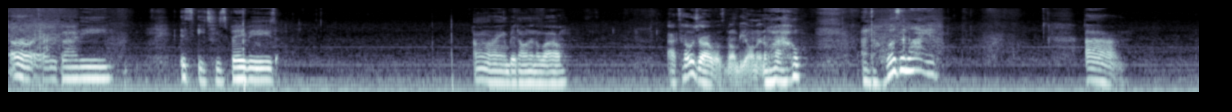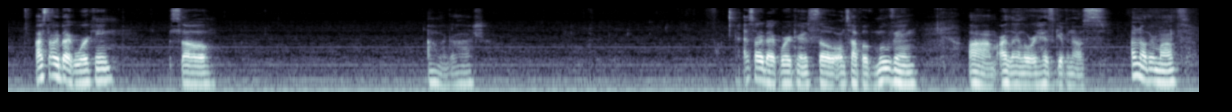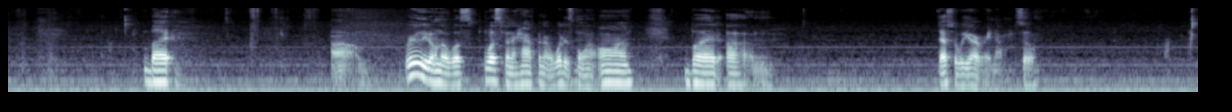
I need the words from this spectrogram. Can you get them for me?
Hello, everybody. It's E.T.'s Babies. Oh, I ain't been on in a while. I told y'all I was gonna be on in a while, and I wasn't lying. Um, I started back working, so. Oh my gosh. I started back working, so on top of moving, um, our landlord has given us another month. But um, really don't know what's what's gonna happen or what is going on. But um, that's where we are right now. So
